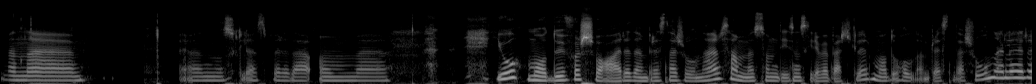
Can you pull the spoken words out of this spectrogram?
Men uh, nå skulle jeg spørre deg om jo, må du forsvare den presentasjonen her, samme som de som skriver bachelor? Må du holde en presentasjon, eller?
